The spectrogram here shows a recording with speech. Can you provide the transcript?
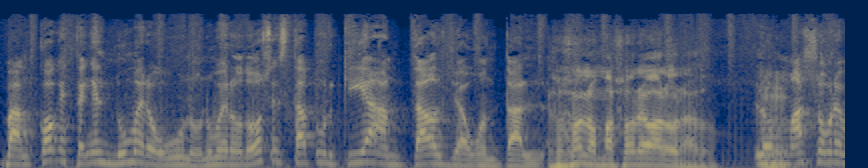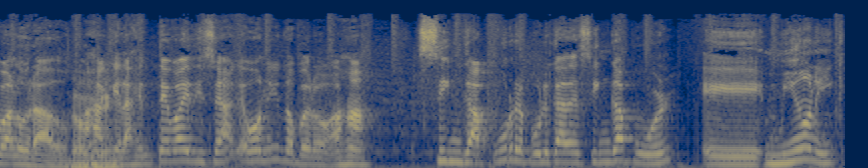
Bangkok está en el número uno, número dos está Turquía, Antalya o Antal. Esos son los más sobrevalorados. Los más sobrevalorados. Ok. Ajá, que la gente va y dice, ah, qué bonito, pero ajá. Singapur, República de Singapur, eh, Múnich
